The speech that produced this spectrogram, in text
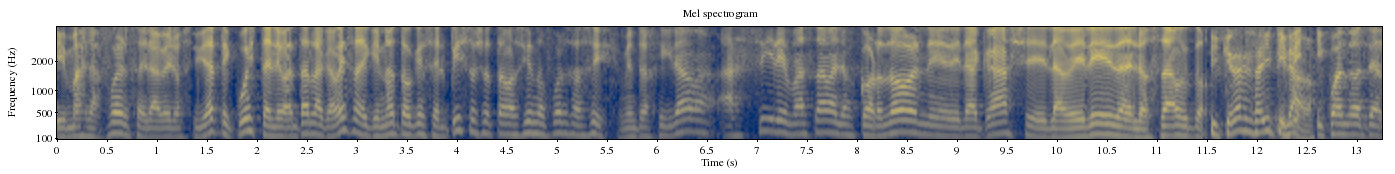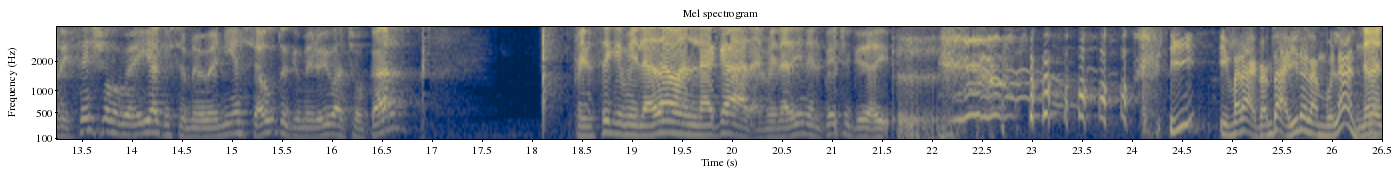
Y más la fuerza y la velocidad te cuesta levantar la cabeza de que no toques el piso. Yo estaba haciendo fuerza así. Mientras giraba, así le pasaba los cordones de la calle, la vereda, los autos. Y quedaste ahí Y, me- tirado. y cuando aterricé yo veía que se me venía ese auto y que me lo iba a chocar. Pensé que me la daba en la cara, y me la di en el pecho y quedé ahí. Y, y pará, contá, vino la ambulancia. No,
